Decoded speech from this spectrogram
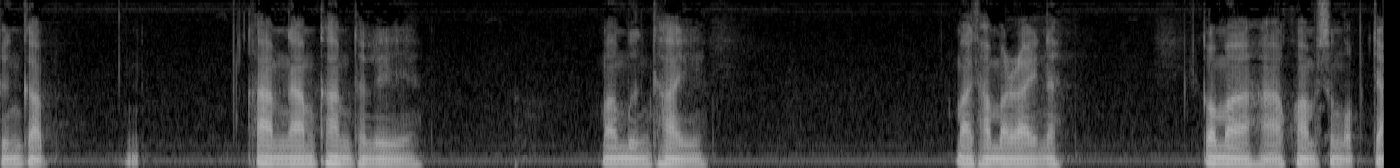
ถึงกับข้ามน้ำข้ามทะเล มาเมืองไทย มาทำอะไรนะ ก็มาหาความสงบใจ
